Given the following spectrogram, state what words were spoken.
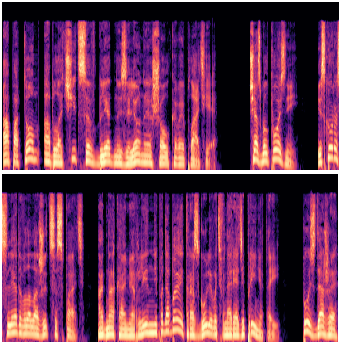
а потом облачиться в бледно-зеленое шелковое платье. Час был поздний, и скоро следовало ложиться спать, Однако Амерлин не подобает разгуливать в наряде принятой, пусть даже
